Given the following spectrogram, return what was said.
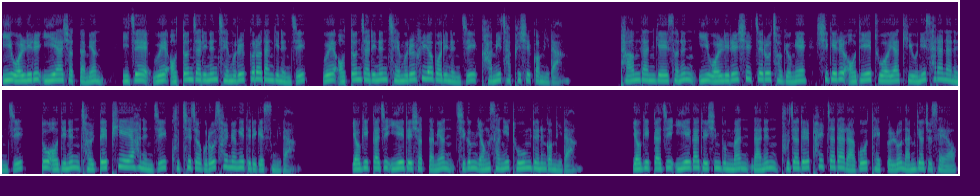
이 원리를 이해하셨다면 이제 왜 어떤 자리는 재물을 끌어당기는지, 왜 어떤 자리는 재물을 흘려버리는지 감이 잡히실 겁니다. 다음 단계에서는 이 원리를 실제로 적용해 시계를 어디에 두어야 기운이 살아나는지 또 어디는 절대 피해야 하는지 구체적으로 설명해 드리겠습니다. 여기까지 이해되셨다면 지금 영상이 도움되는 겁니다. 여기까지 이해가 되신 분만 나는 부자될 팔자다 라고 댓글로 남겨주세요.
